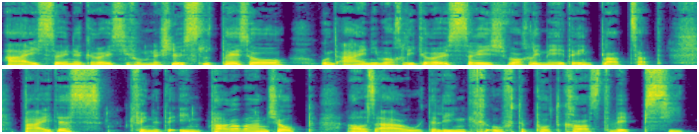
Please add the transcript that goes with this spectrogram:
Eins so in der Grösse von einem Schlüsseltresor und eine, die ein bisschen grösser ist, die ein bisschen mehr drin Platz hat. Beides findet ihr im Paravan Shop, als auch der Link auf der Podcast-Webseite.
